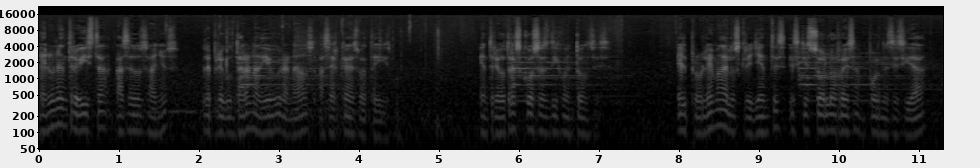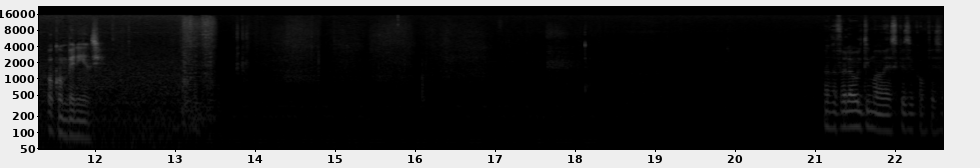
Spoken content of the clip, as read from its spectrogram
En una entrevista hace dos años, le preguntaron a Diego Granados acerca de su ateísmo. Entre otras cosas dijo entonces, el problema de los creyentes es que solo rezan por necesidad o conveniencia. ¿Cuándo fue la última vez que se confesó?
